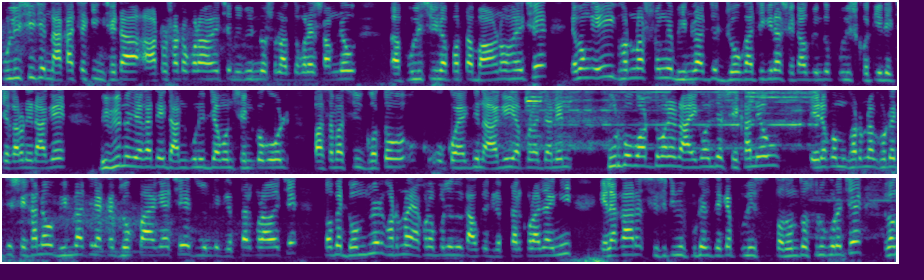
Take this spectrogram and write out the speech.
পুলিশি যে নাকা চেকিং সেটা আটোসাটো করা হয়েছে, বিভিন্ন সোনার দোকানের সামনেও পুলিশ নিরাপত্তা বাড়ানো হয়েছে এবং এই ঘটনার সঙ্গে ভিন রাজ্যের যোগ আছে কিনা সেটাও কিন্তু পুলিশ খতিয়ে দেখছে। কারণ এর আগে বিভিন্ন জায়গাতেই ডানকুনির যেমন সেনকো গোল্ড পাশাপাশি গত কয়েকদিন আগেই আপনারা জানেন, পূর্ব বর্ধমানের রায়গঞ্জে সেখানেও এরকম ঘটনা ঘটেছে। সেখানেও ভিন রাজ্যের একটা যোগ পাওয়া গেছে, দুজনকে গ্রেপ্তার করা হয়েছে। তবে ডোমজুরের ঘটনা এখনও পর্যন্ত কাউকে গ্রেপ্তার করা যায়নি। এলাকার সিসিটিভি ফুটেজ দেখে পুলিশ তদন্ত শুরু করেছে এবং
